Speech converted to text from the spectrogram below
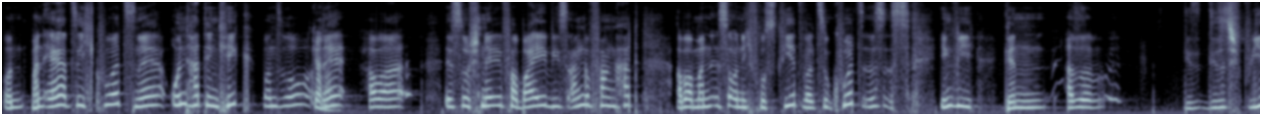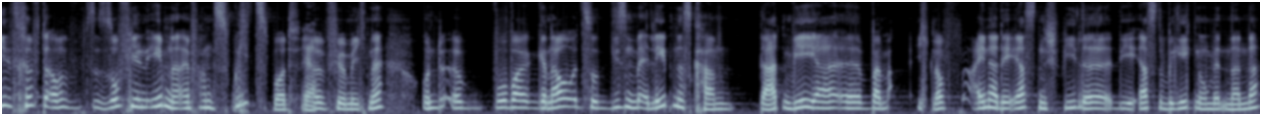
Und man ärgert sich kurz, ne? Und hat den Kick und so, Genau. ne? Aber ist so schnell vorbei, wie es angefangen hat. Aber man ist auch nicht frustriert, weil es so kurz ist. Ist irgendwie, gen, also dies- dieses Spiel trifft auf so vielen Ebenen einfach einen Sweet Spot Ja. äh, für mich, ne? Und äh, wo wir genau zu diesem Erlebnis kamen, da hatten wir ja äh, beim, ich glaube, einer der ersten Spiele, die erste Begegnung miteinander.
